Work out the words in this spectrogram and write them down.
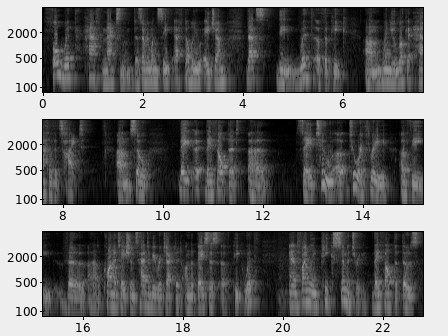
full width half maximum. Does everyone see FWHM? That's the width of the peak um, when you look at half of its height. Um, so they, uh, they felt that, uh, say, two, uh, two or three of the, the uh, quantitations had to be rejected on the basis of peak width. And finally, peak symmetry. They felt that those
